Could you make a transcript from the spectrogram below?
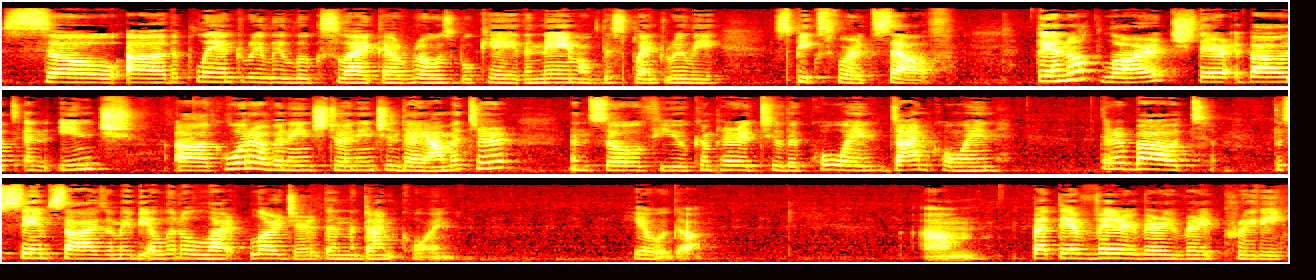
So uh, the plant really looks like a rose bouquet. The name of this plant really speaks for itself. They are not large. They're about an inch a quarter of an inch to an inch in diameter. And so if you compare it to the coin dime coin they're about the same size or maybe a little lar larger than the dime coin. Here we go. Um, but they're very very very pretty.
